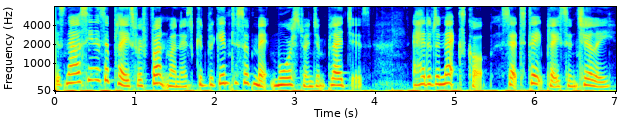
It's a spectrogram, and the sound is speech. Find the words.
is now seen as a place where frontrunners could begin to submit more stringent pledges ahead of the next COP set to take place in Chile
